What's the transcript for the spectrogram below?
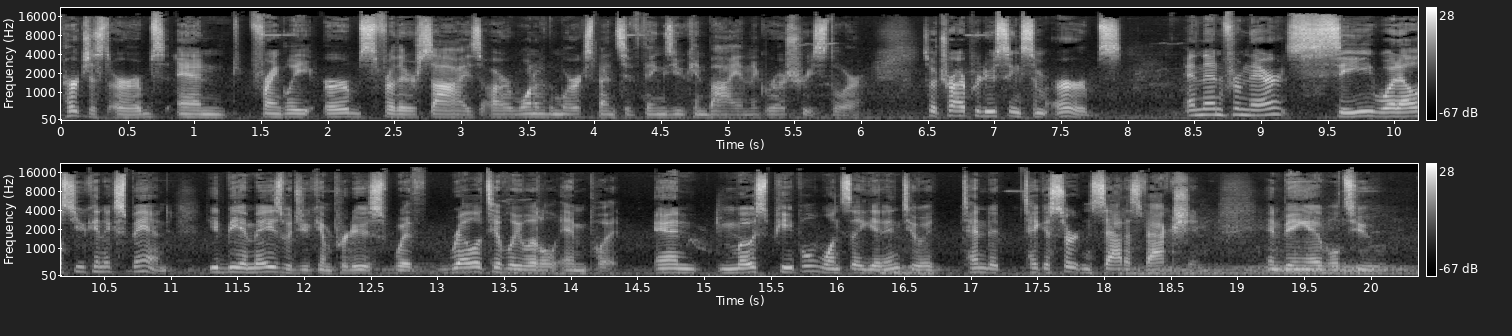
purchased herbs, and frankly, herbs for their size are one of the more expensive things you can buy in the grocery store. So try producing some herbs. And then from there, see what else you can expand. You'd be amazed what you can produce with relatively little input. And most people, once they get into it, tend to take a certain satisfaction in being able to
